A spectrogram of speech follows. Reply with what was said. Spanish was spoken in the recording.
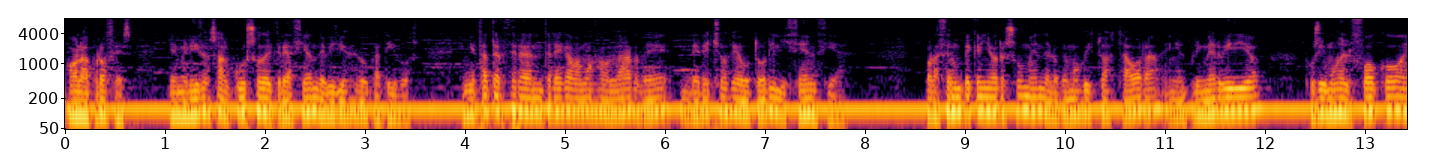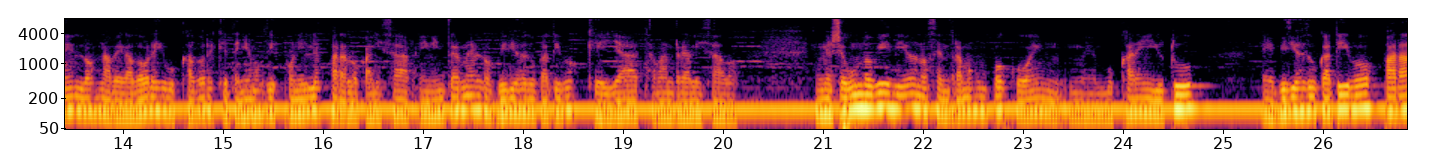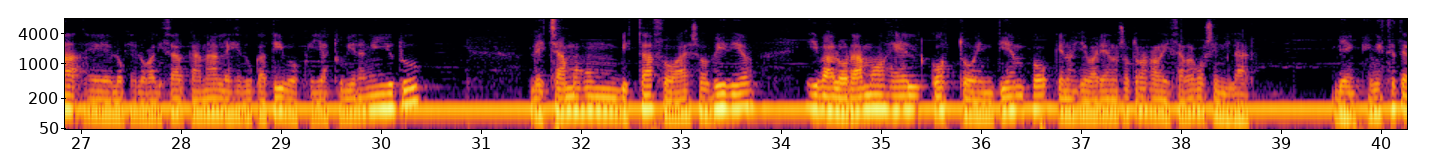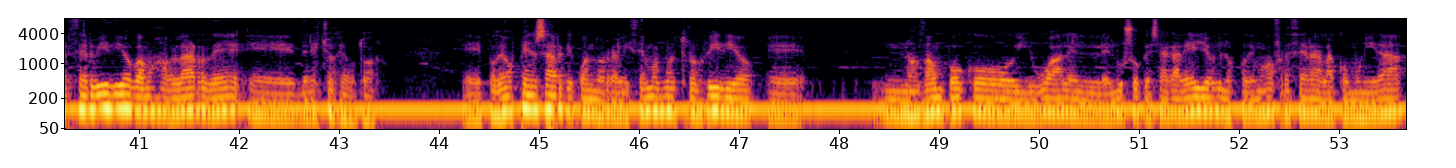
Hola profes, bienvenidos al curso de creación de vídeos educativos. En esta tercera entrega vamos a hablar de derechos de autor y licencias. Por hacer un pequeño resumen de lo que hemos visto hasta ahora, en el primer vídeo pusimos el foco en los navegadores y buscadores que teníamos disponibles para localizar en Internet los vídeos educativos que ya estaban realizados. En el segundo vídeo nos centramos un poco en, buscar en YouTube eh, vídeos educativos para eh, localizar canales educativos que ya estuvieran en YouTube. Le echamos un vistazo a esos vídeos y valoramos el costo en tiempo que nos llevaría a nosotros realizar algo similar. Bien, en este tercer vídeo vamos a hablar de eh, derechos de autor. podemos pensar que cuando realicemos nuestros vídeos nos da un poco igual el, uso que se haga de ellos y los podemos ofrecer a la comunidad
